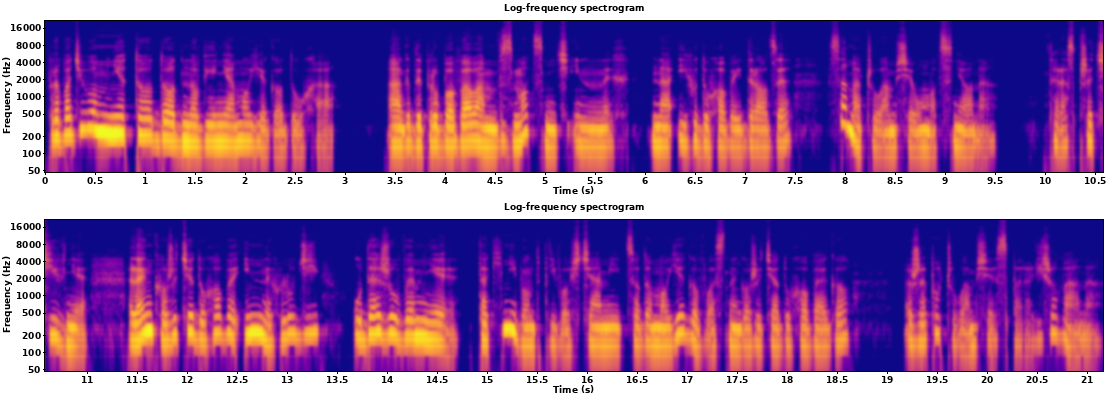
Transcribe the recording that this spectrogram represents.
prowadziło mnie to do odnowienia mojego ducha, a gdy próbowałam wzmocnić innych na ich duchowej drodze, sama czułam się umocniona. Teraz przeciwnie, lęk o życie duchowe innych ludzi uderzył we mnie takimi wątpliwościami co do mojego własnego życia duchowego, że poczułam się sparaliżowana.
